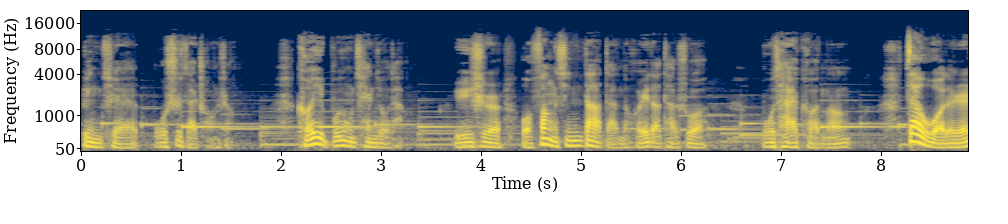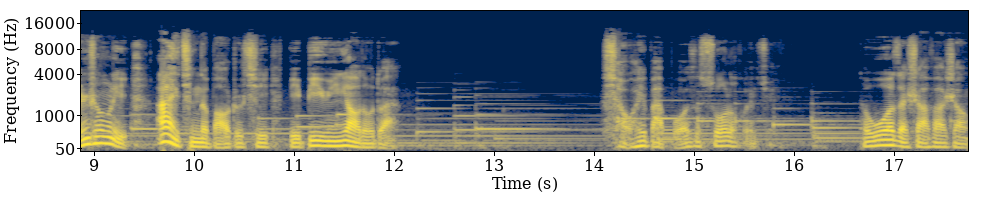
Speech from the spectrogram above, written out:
并且不是在床上。可以不用迁就他，于是我放心大胆地回答他说：“不太可能，在我的人生里，爱情的保质期比避孕药都短。”小黑把脖子缩了回去，他窝在沙发上，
